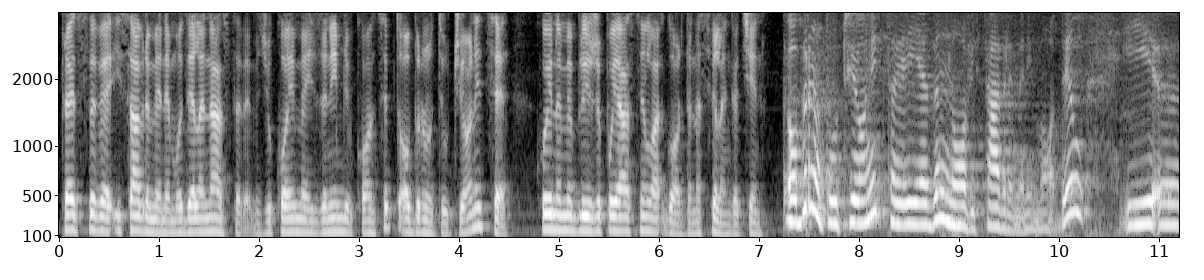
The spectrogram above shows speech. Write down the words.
predstave i savremene modele nastave, među kojima je i zanimljiv koncept obrnute učionice, koji nam je bliže pojasnila Gordana Svilengaćin. Obrnuta učionica je jedan novi savremeni model i e,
